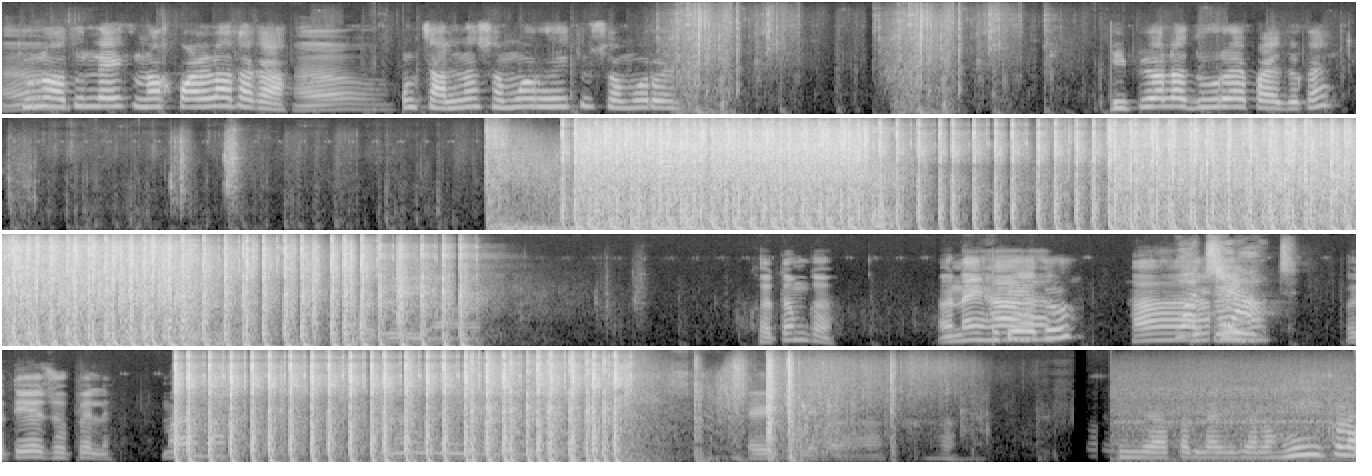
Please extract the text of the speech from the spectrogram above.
तू ना तुला एक नॉक पडला होता का? हो. मग चाल ना समोर होय तू समोर होय. डीपी वाला दूर आहे पाहिजे काय? खतम का? अ, नाही हा हा. तो? हा ते झोपेल. मार मार. आता लॅग झाला हे इकडे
